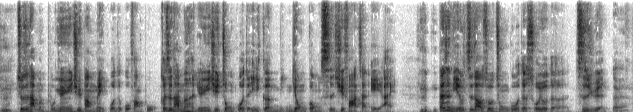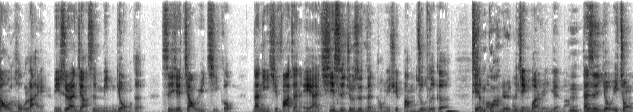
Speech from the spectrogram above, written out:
嗯，就是他们不愿意去帮美国的国防部，可是他们很愿意去中国的一个民用公司去发展 AI。但是你都知道说，中国的所有的资源，对，到头来，你虽然讲是民用的，是一些教育机构。那你去发展 AI，其实就是等同于去帮助这个监管人监管人员嘛。但是有一种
